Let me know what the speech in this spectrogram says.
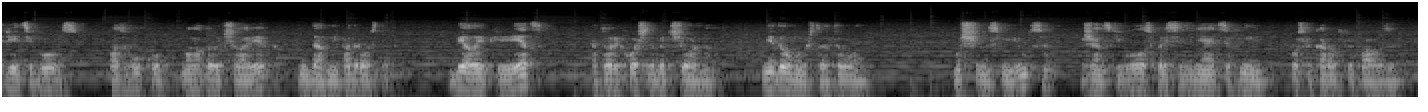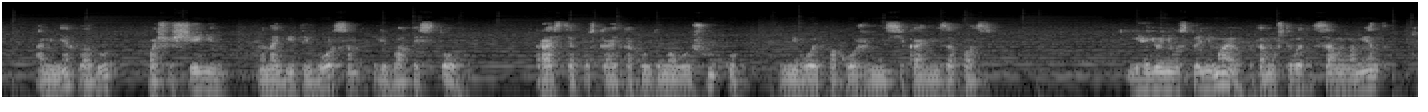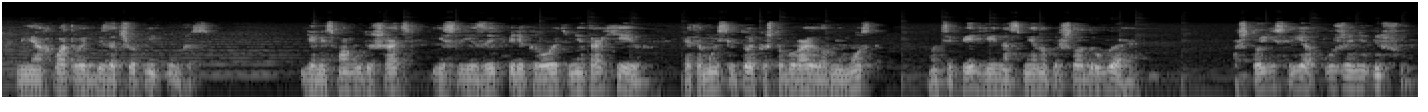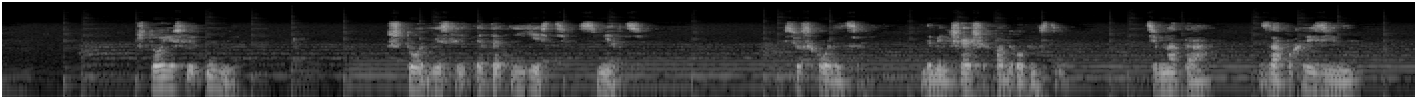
Третий голос. По звуку молодой человек, недавний подросток. Белый певец, который хочет быть черным. Не думаю, что это он. Мужчины смеются, женский голос присоединяется к ним после короткой паузы, а меня кладут, по ощущениям, на набитый ворсом или ватой стол. Расти отпускает какую-то новую шутку, у него их похоже неиссякаемый запас. Я ее не воспринимаю, потому что в этот самый момент меня охватывает безотчетный ужас. Я не смогу дышать, если язык перекроет мне трахею. Эта мысль только что буравила мне мозг, но теперь ей на смену пришла другая. А что, если я уже не дышу? Что, если умер? Что, если это и есть смерть? Все сходится до мельчайших подробностей. Темнота, запах резины.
